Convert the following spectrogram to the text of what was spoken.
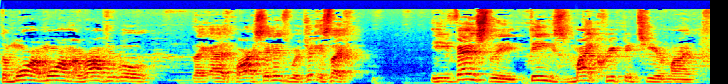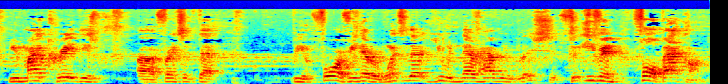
the more and more I'm around people, like as bar we're drink, it's like eventually things might creep into your mind. You might create these uh, friendships that before, if you never went to that, you would never have the relationships to even fall back on.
